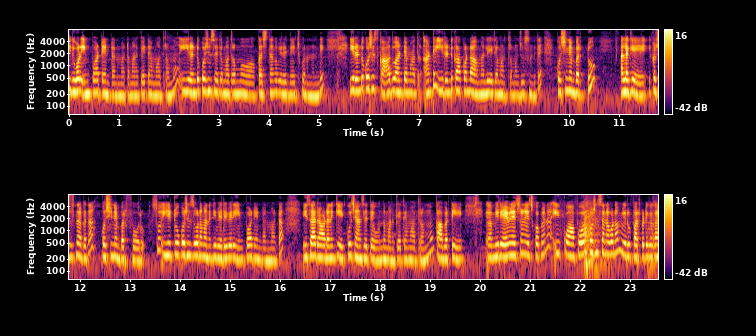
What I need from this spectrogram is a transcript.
ఇది కూడా ఇంపార్టెంట్ అనమాట మనకైతే మాత్రము. ఈ రెండు క్వశ్చన్స్ అయితే మాత్రము ఖచ్చితంగా మీరు ఉండండి. ఈ రెండు క్వశ్చన్స్ కాదు అంటే మాత్రం అంటే ఈ రెండు కాకుండా మళ్ళీ అయితే మాత్రం మనం చూసుకుంటే క్వశ్చన్ నెంబర్ టూ అలాగే ఇక్కడ చూస్తున్నారు కదా క్వశ్చన్ నెంబర్ ఫోర్ సో ఈ టూ క్వశ్చన్స్ కూడా మనకి వెరీ వెరీ ఇంపార్టెంట్ అనమాట ఈసారి రావడానికి ఎక్కువ ఛాన్స్ అయితే ఉంది మనకైతే మాత్రము. కాబట్టి మీరు ఏమి నేర్చుకున్నా నేర్చుకోకపోయినా ఈ ఫోర్ క్వశ్చన్స్ అన్న కూడా మీరు పర్ఫెక్ట్గా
